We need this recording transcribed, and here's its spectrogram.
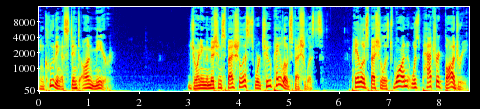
including a stint on Mir. Joining the mission specialists were two payload specialists. Payload Specialist 1 was Patrick Baudry,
